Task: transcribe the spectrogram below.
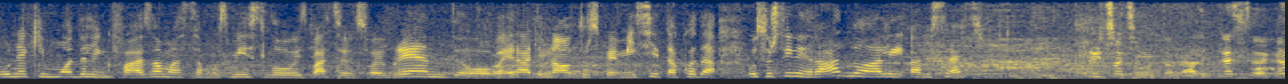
u nekim modeling fazama sam u smislu izbacujem svoj brand, ovaj, radim na autorskoj emisiji, tako da u suštini radno, ali, ali srećno. Pričat ćemo o tome, ali pre svega,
